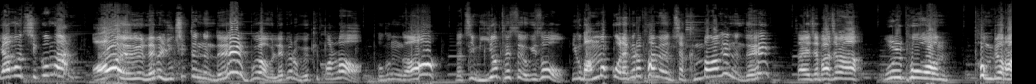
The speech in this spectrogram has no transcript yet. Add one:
야무치구만 아 여기 레벨 60 됐는데? 뭐야 레벨업 왜 이렇게 빨라 버그인가? 나 지금 2업 했어 여기서 이거 맘먹고 레벨업하면 진짜 금방 하겠는데? 자 이제 마지막 올포원 덤벼라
